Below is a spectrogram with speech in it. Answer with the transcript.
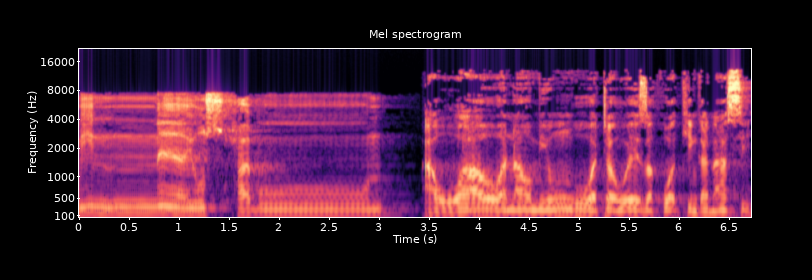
منا يصحبون Au wao wanao miungu wataweza kuwakinga nasi?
